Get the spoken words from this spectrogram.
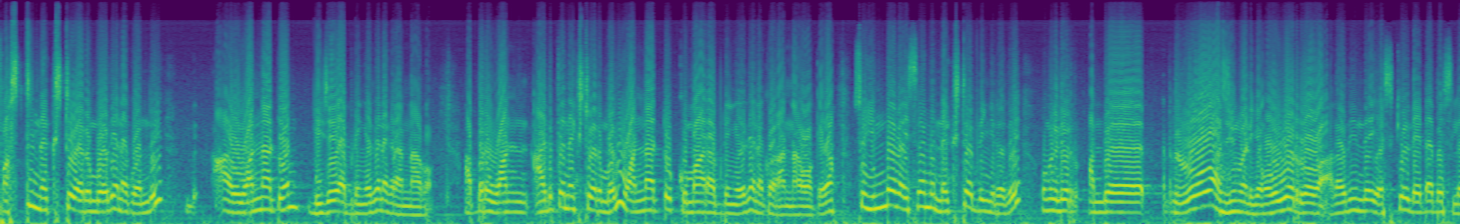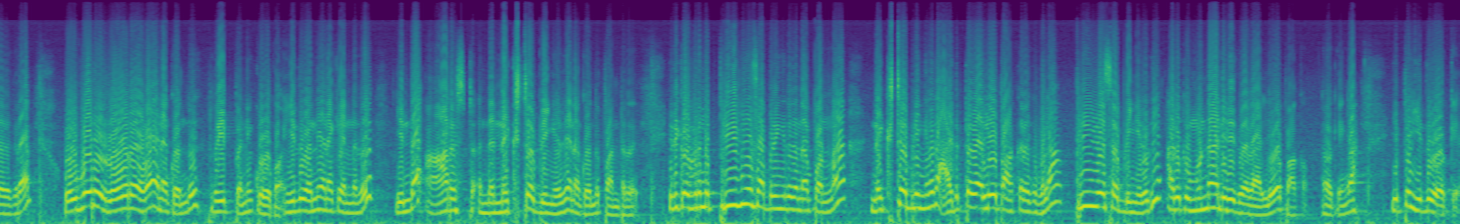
ஃபஸ்ட்டு நெக்ஸ்ட் வரும்போது எனக்கு வந்து ஒன் நாட் ஒன் விஜய் அப்படிங்கிறது எனக்கு ரன் ஆகும். அப்புறம் ஒன் அடுத்த நெக்ஸ்ட் வரும்போது ஒன் நாட் டூ குமார் அப்படிங்கிறது எனக்கு ரன் ஆகும் ஓகேவா ஸோ இந்த வயசில் அந்த நெக்ஸ்ட் அப்படிங்கிறது உங்களுடைய அந்த ரோ அசியூம் பண்ணிக்கும் ஒவ்வொரு ரோவா அதாவது இந்த எஸ்கியூ டேட்டா பேஸில் இருக்கிற ஒவ்வொரு ரோ ரோவா எனக்கு வந்து ரீட் பண்ணி கொடுக்கும். இது வந்து எனக்கு என்னது? இந்த ஆர்எஸ்ட் இந்த நெக்ஸ்ட் அப்படிங்கிறது எனக்கு வந்து பண்ணுறது இதுக்கப்புறம் இந்த ப்ரீவியஸ் அப்படிங்கிறது என்ன பண்ணால் நெக்ஸ்ட் அப்படிங்கிறது அடுத்த வேலையை பார்க்கறதுக்கு போல ப்ரீவியஸ் அப்படிங்கிறது அதுக்கு முன்னாடி இருக்கிற வேலையை பார்க்கும். ஓகேங்களா இப்போ இது ஓகே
